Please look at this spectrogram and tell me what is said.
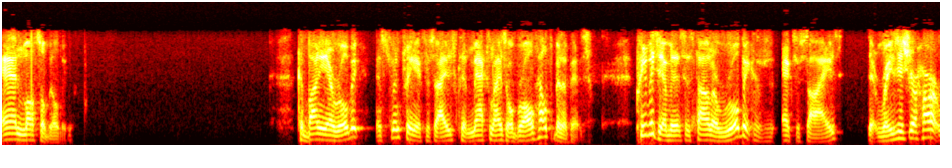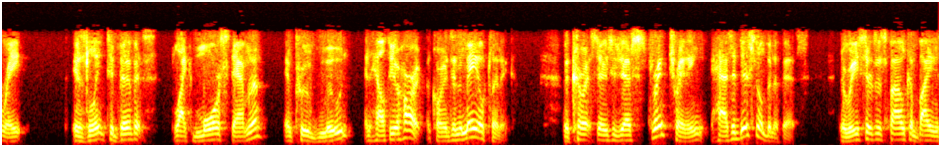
and muscle building. Combining aerobic and strength training exercises can maximize overall health benefits. Previous evidence has found aerobic exercise that raises your heart rate is linked to benefits like more stamina, improved mood, and healthier heart, according to the Mayo Clinic. The current study suggests strength training has additional benefits. The researchers found combining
